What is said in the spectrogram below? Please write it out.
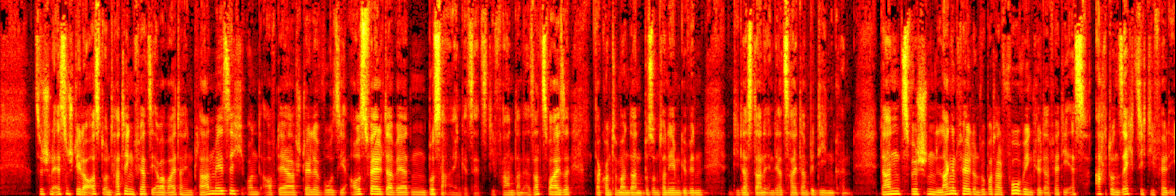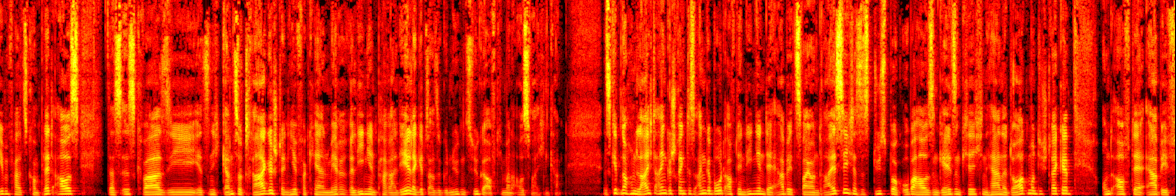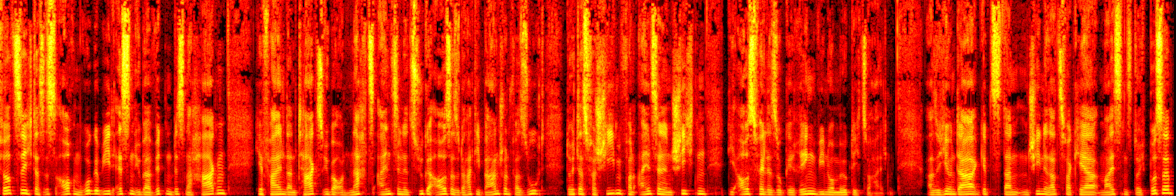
Zwischen Essenstele Ost und Hattingen fährt sie aber weiterhin planmäßig und auf der Stelle, wo sie ausfällt, da werden Busse eingesetzt. Die fahren dann ersatzweise. Da konnte man dann Busunternehmen gewinnen, die das dann in der Zeit dann bedienen können. Dann zwischen Langenfeld und Wuppertal-Vorwinkel, da fährt die S68, die fällt ebenfalls komplett aus. Das ist quasi jetzt nicht ganz so tragisch, denn hier verkehren mehrere Linien parallel. Da gibt es also genügend Züge, auf die man ausweichen kann. Es gibt noch ein leicht eingeschränktes Angebot auf den Linien der RB32. Das ist Duisburg, Oberhausen, Gelsenkirchen, Herne, Dortmund die Strecke. Und auf der RB40, das ist auch im Ruhrgebiet Essen über Witten bis nach Hagen. Hier fallen dann tagsüber und nachts einzelne Züge aus. Also da hat die Bahn schon versucht, durch das Verschieben von einzelnen Schichten die Ausfälle so gering wie nur möglich zu halten. Also hier und da gibt's dann einen Schienenersatzverkehr meistens durch Busse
